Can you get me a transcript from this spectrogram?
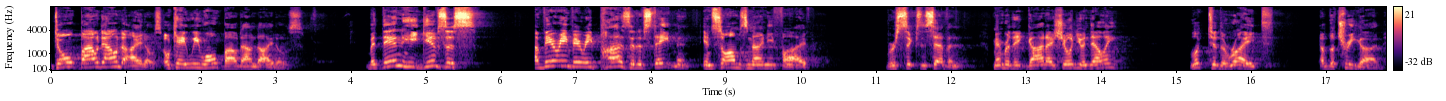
don't bow down to idols. Okay, we won't bow down to idols. But then he gives us a very, very positive statement in Psalms 95, verse 6 and 7. Remember that God I showed you in Delhi? Look to the right of the tree god.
